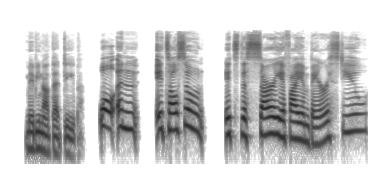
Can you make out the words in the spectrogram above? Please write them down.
maybe not that deep. Well, and it's also it's the sorry if I embarrassed you.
